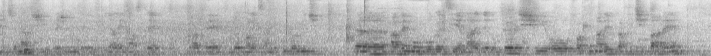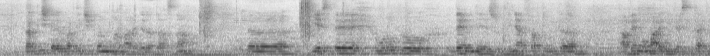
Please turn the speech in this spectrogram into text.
menționat și președintele filialei noastre, pe domnul Alexandru Cucovici, uh, avem o bogăție mare de lucrări și o foarte mare participare, artiști care participă în număr mare de data asta. Uh, este un lucru demn de subliniat faptul că avem o mare diversitate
